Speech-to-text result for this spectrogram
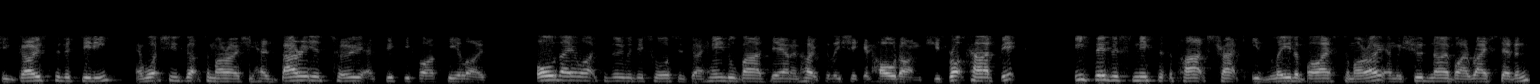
She goes to the city, and what she's got tomorrow, she has barrier two and 55 kilos. All they like to do with this horse is go handlebars down, and hopefully she can hold on. She's rock hard fit. If there's a sniff that the Parks track is leader bias tomorrow, and we should know by race seven,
